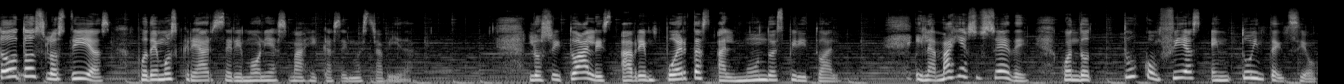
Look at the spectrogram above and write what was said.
Todos los días podemos crear ceremonias mágicas en nuestra vida. Los rituales abren puertas al mundo espiritual. Y la magia sucede cuando tú confías en tu intención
